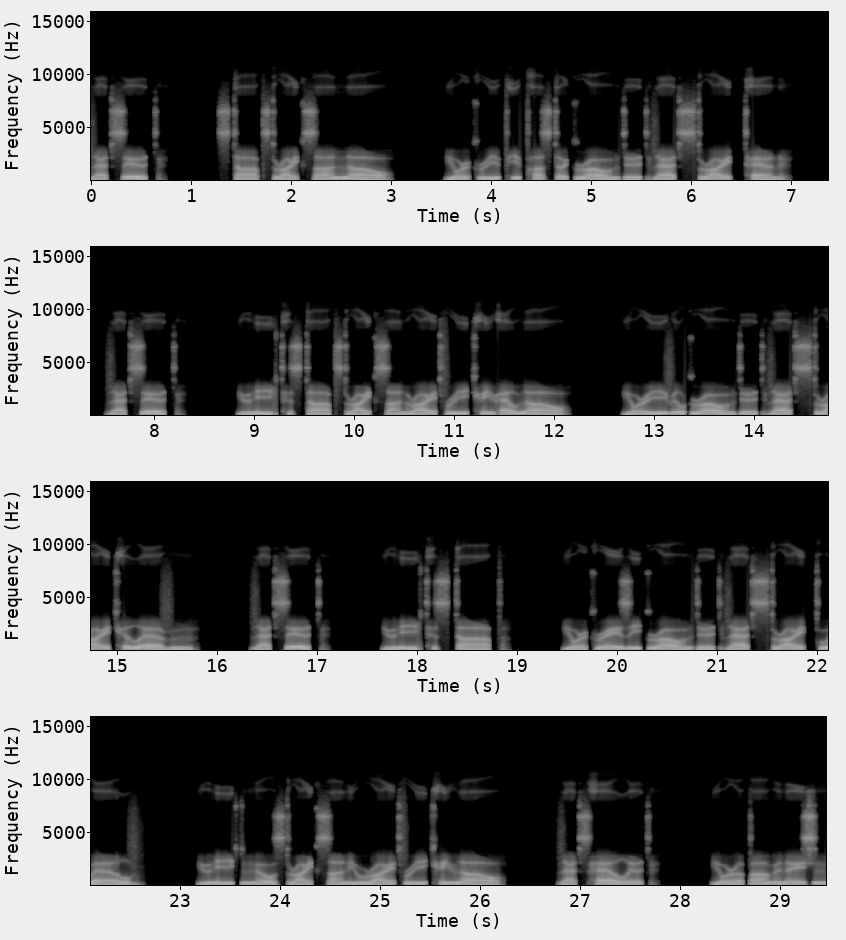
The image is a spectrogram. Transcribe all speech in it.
That's it. Stop strikes on now. Your creepypasta grounded that's strike 10. That's it. You need to stop strikes on right freaking hell now. Your evil grounded that's strike 11. That's it. You need to stop. Your crazy grounded that's strike 12. You need no strikes on you right freaking now. That's hell it. Your abomination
